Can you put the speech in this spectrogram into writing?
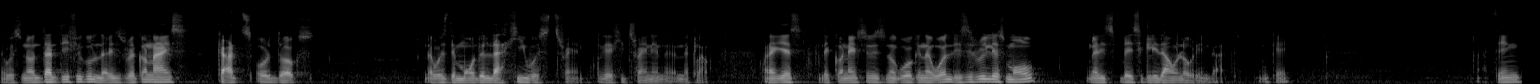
it was not that difficult, that is recognize cats or dogs. That was the model that he was trained, that he trained in the, in the cloud. But I guess the connection is not working that well. This is really small, and it's basically downloading that, okay? I think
